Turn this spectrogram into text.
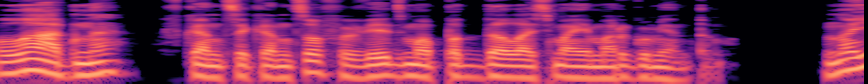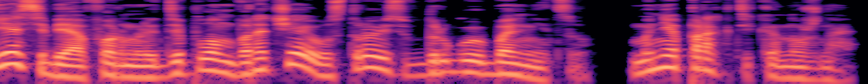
«Ладно», — в конце концов ведьма поддалась моим аргументам. «Но я себе оформлю диплом врача и устроюсь в другую больницу. Мне практика нужна».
